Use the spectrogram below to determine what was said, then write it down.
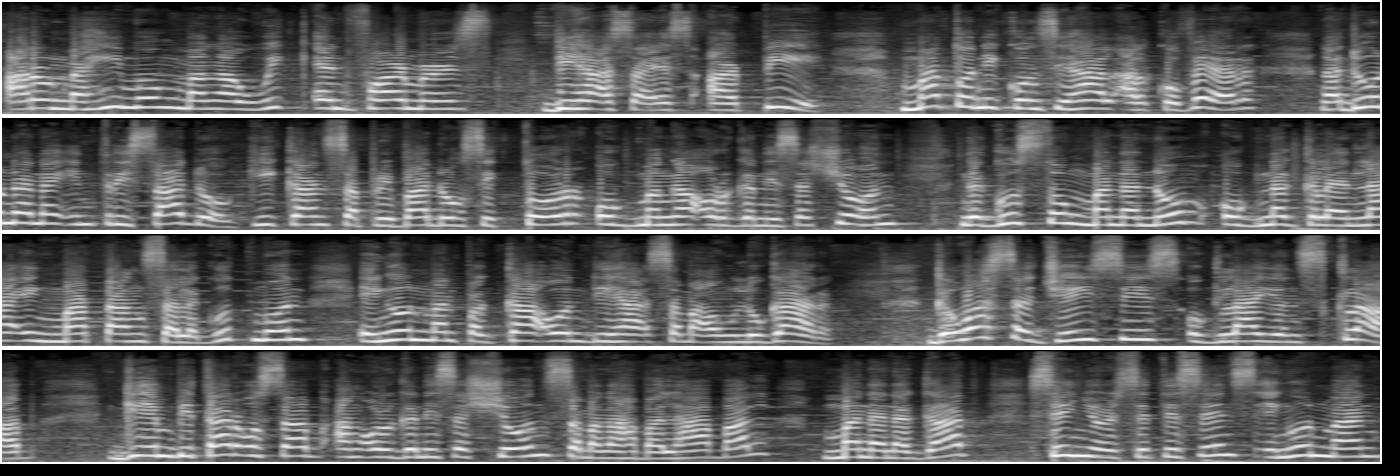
aron mahimong mga weekend farmers diha sa SRP. Mato ni Konsehal Alcover nga duna na interesado gikan sa pribadong sektor ug mga organisasyon nga gustong mananom og nagkalain-laing matang sa lagutmon ingon man pagkaon diha sa maong lugar. Gawas sa JC's ug Lions Club, giimbitar usab ang organisasyon sa mga habal-habal, mananagat, senior citizens, ingon man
